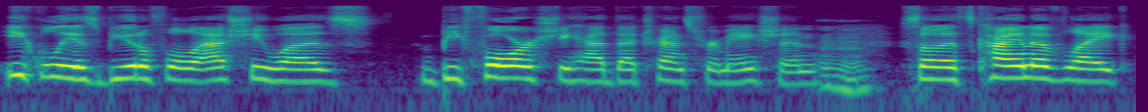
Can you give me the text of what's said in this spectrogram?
equally as beautiful as she was before she had that transformation Mhm. so it's kind of like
